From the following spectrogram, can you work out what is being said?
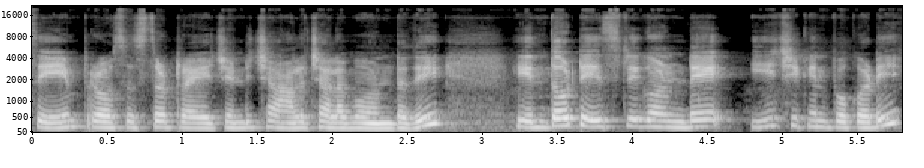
సేమ్ ప్రాసెస్తో ట్రై చేయండి. చాలా చాలా బాగుంటుంది. ఎంతో టేస్టీగా ఉండే ఈ చికెన్ పకోడీ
